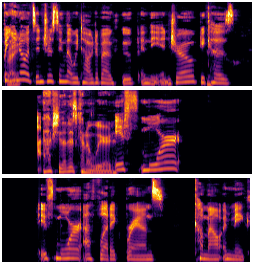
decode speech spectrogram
But you know, it's interesting that we talked about Goop in the intro because Actually, that is kind of weird. if more if more athletic brands come out and make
